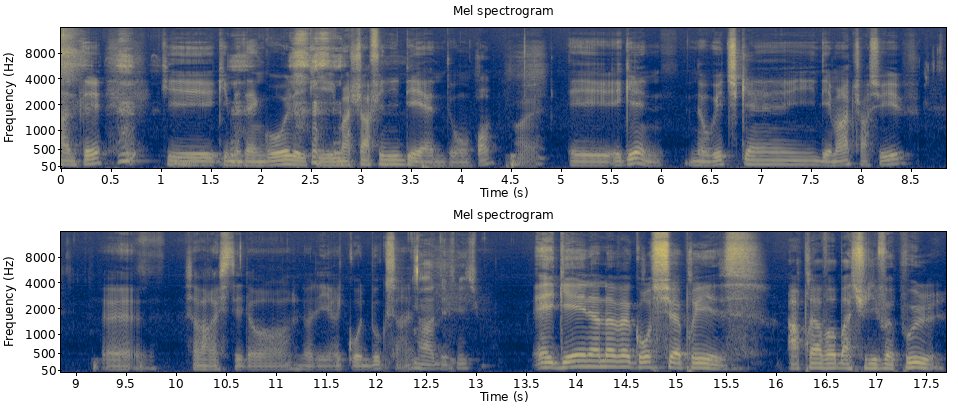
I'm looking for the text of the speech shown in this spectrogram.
Huntley qui, qui met un goal et qui match a fini DN. Tu comprends? Ouais. Et again, Norwich gagne des matchs à suivre. Euh, ça va rester dans, dans les record books. Hein. Ah, définitivement. Again, another grosse surprise. Après avoir battu Liverpool,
